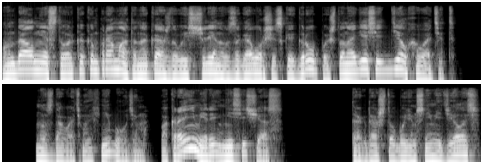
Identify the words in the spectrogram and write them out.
Он дал мне столько компромата на каждого из членов заговорщицкой группы, что на десять дел хватит. Но сдавать мы их не будем. По крайней мере, не сейчас. Тогда что будем с ними делать?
